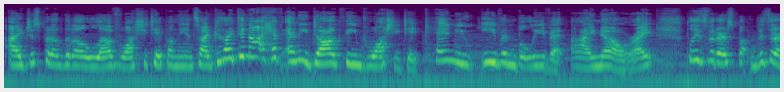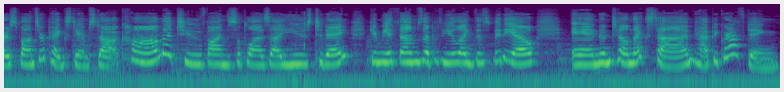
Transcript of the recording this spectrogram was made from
I just put a little love washi tape on the inside because I did not have any dog themed washi tape. Can you even believe it? I know, right? Please visit our, visit our sponsor pegstamps.com to find the supplies I used today. Give me a thumbs up if you like this video, and until next time, happy crafting!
